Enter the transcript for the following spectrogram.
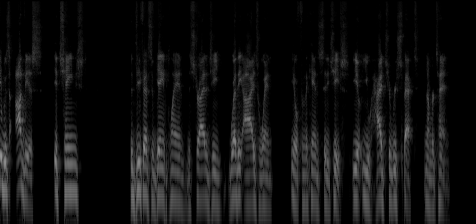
it was obvious. It changed the defensive game plan, the strategy, where the eyes went. You know, from the Kansas City Chiefs, you you had to respect number ten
